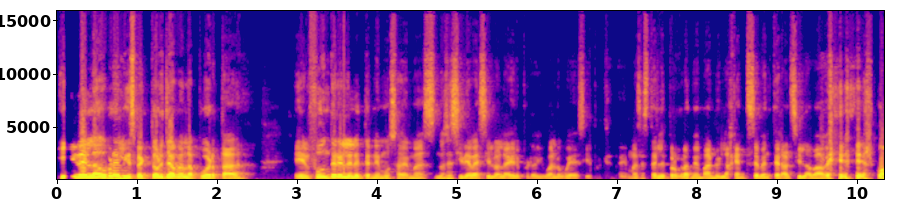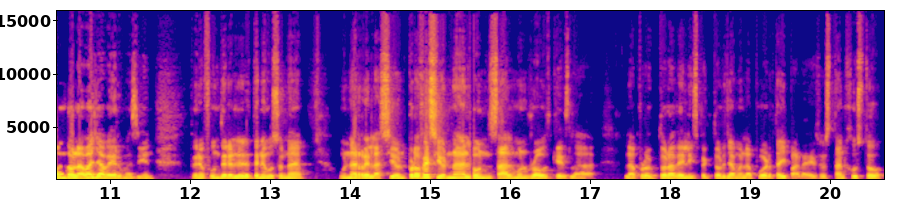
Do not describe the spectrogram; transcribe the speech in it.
y de la obra El inspector llama a la puerta, en Funder LL tenemos además, no sé si deba decirlo al aire, pero igual lo voy a decir, porque además está en el programa en mano y la gente se va a enterar si la va a ver, cuando la vaya a ver más bien. Pero en Funder LL tenemos una, una relación profesional con Salmon Road, que es la, la productora del Inspector Llama a la Puerta, y para eso están justo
